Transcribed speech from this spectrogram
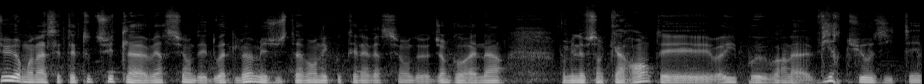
Voilà, c'était tout de suite la version des Doigts de l'Homme et juste avant, on écoutait la version de Django Reinhardt en 1940 et oui, vous pouvez voir la virtuosité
